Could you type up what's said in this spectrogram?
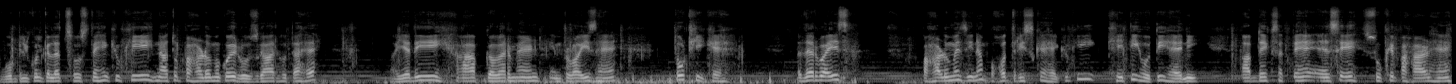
वो बिल्कुल गलत सोचते हैं क्योंकि ना तो पहाड़ों में कोई रोज़गार होता है। यदि आप गवर्नमेंट एम्प्लॉयज़ हैं तो ठीक है। अदरवाइज़, पहाड़ों में जीना बहुत रिस्क है क्योंकि खेती होती है नहीं। आप देख सकते हैं ऐसे सूखे पहाड़ हैं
